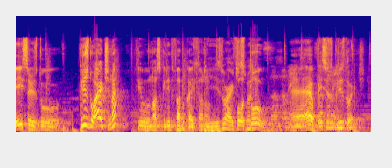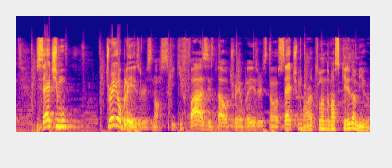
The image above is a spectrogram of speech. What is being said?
Pacers do Cris Duarte, não é? que o nosso querido Fábio Caetano Cris Duarte. votou. Exatamente. É, eu preciso do. Chris Duarte. Sétimo, Trailblazers. Nossa, que, que fase tá o Trailblazers. Então é o sétimo. Portland, do nosso querido amigo.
